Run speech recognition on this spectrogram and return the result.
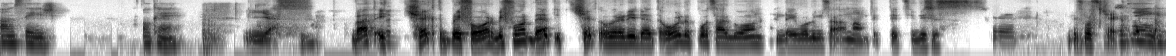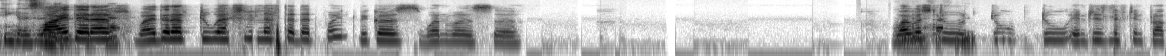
unstage. Okay. yes, but it checked before. Before that, it checked already that all the pods are gone and their volumes are unmounted. That this is Yeah. this was I checked. think I think this is Why a- there are yeah. why there are two actually left at that point? Because one was uh, why was two two two entries left in proc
